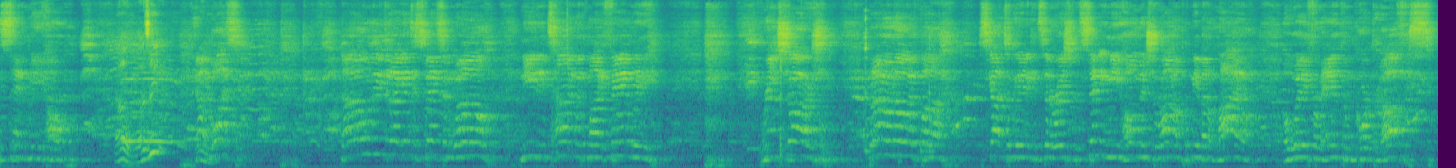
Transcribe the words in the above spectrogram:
Send me home. Oh, was he? Yeah, he was. Not only did I get to spend some well-needed time with my family, recharge, but I don't know if uh, Scott took it into consideration. But sending me home to Toronto put me about a mile away from Anthem corporate office.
